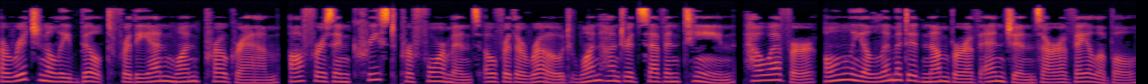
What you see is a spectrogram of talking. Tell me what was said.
originally built for the N1 program, offers increased performance over the RD 117. However, only a limited number of engines are available.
